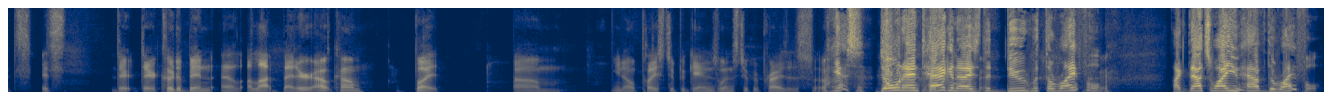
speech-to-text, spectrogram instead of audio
it's it's there there could have been a, a lot better outcome, but um, you know, play stupid games, win stupid prizes. So Yes. Don't antagonize the dude with the rifle. Like that's why you have the rifle.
